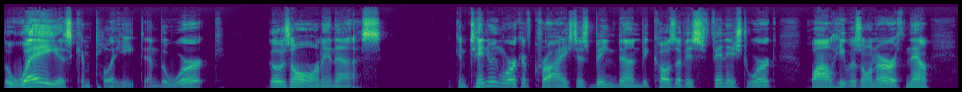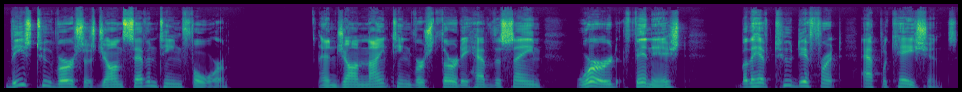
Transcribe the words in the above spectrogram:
the way is complete, and the work goes on in us. The continuing work of Christ is being done because of his finished work while he was on earth. Now, these two verses, John 17, 4 and John 19, verse 30, have the same word, finished, but they have two different applications.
